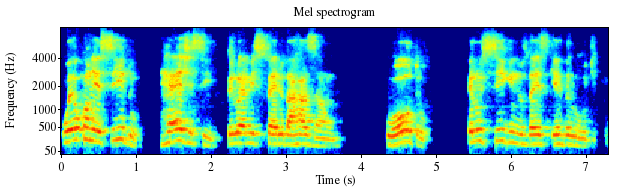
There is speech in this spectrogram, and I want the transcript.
O eu conhecido rege-se pelo hemisfério da razão, o outro pelos signos da esquerda lúdica.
